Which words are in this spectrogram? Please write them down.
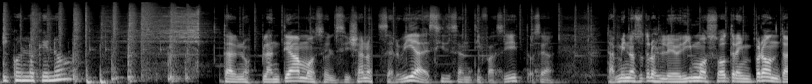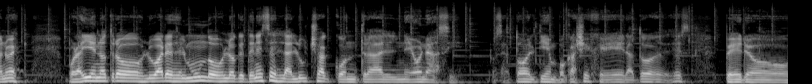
y con lo que no? Nos planteamos el si ya nos servía decirse antifascista, o sea, también nosotros le dimos otra impronta, ¿no? Es por ahí en otros lugares del mundo vos lo que tenés es la lucha contra el neonazi o sea, todo el tiempo, callejera, todo es, pero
